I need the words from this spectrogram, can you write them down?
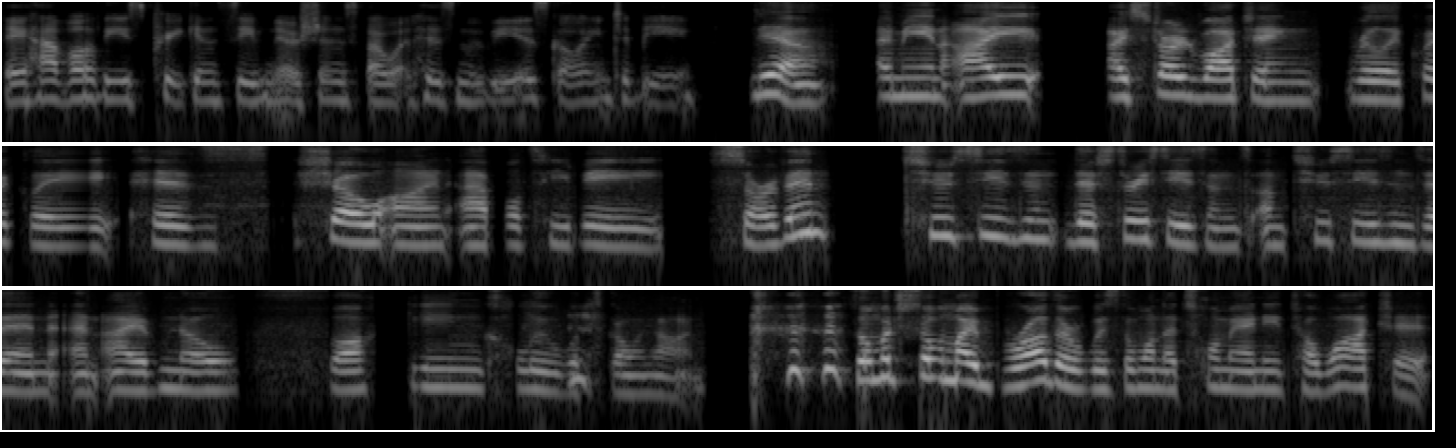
they have all these preconceived notions about what his movie is going to be. Yeah. I mean, I I started watching really quickly his show on Apple TV, Servant. Two season there's three seasons. I'm two seasons in and I have no fucking clue what's going on. So much so my brother was the one that told me I need to watch it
